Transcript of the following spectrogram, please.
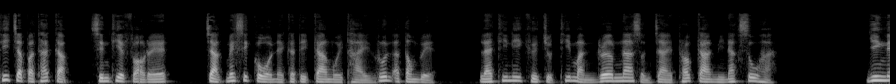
ที่จะปะทะกับซินเทียฟลอเรสจากเม็กซิโกในกติกามวยไทยรุ่นอะตอมเวทและที่นี่คือจุดที่มันเริ่มน่าสนใจเพราะการมีนักสู้หะ ยิงใน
